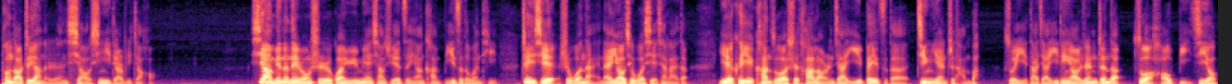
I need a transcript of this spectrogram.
碰到这样的人，小心一点比较好。下面的内容是关于面相学怎样看鼻子的问题，这些是我奶奶要求我写下来的，也可以看作是她老人家一辈子的经验之谈吧。所以大家一定要认真的做好笔记哦。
